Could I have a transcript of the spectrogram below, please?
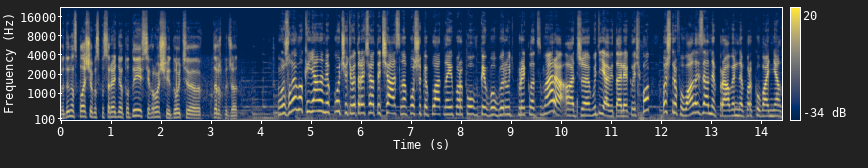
Людина сплачує безпосередньо туди, і всі гроші йдуть е, в держбюджет. Можливо, кияни не хочуть витрачати час на пошуки платної парковки, бо беруть приклад з мера, адже водія Віталія Кличко оштрафували за неправильне паркування.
